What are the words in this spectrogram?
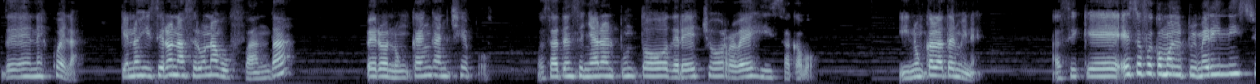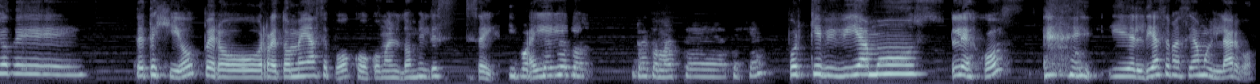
de, en escuela, que nos hicieron hacer una bufanda, pero nunca enganché, pues. O sea, te enseñaron el punto derecho, revés y se acabó. Y nunca la terminé. Así que ese fue como el primer inicio de, de tejido, pero retomé hace poco, como en el 2016. ¿Y por qué retomaste tejer? Porque vivíamos lejos y el día se me hacía muy largo.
